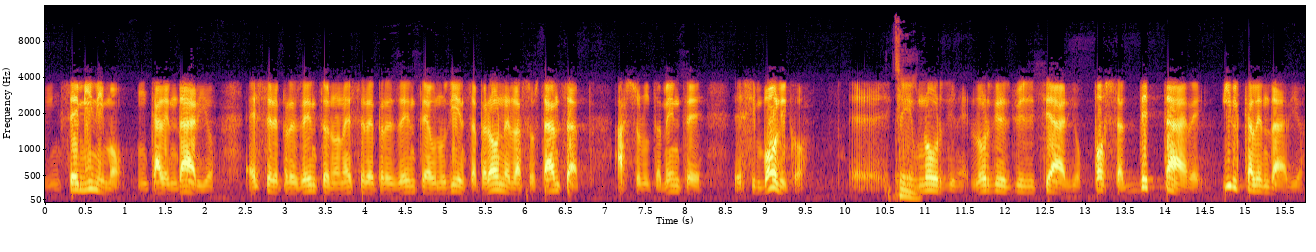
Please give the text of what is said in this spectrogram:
in sé minimo, un calendario, essere presente o non essere presente a un'udienza, però nella sostanza assolutamente eh, simbolico, eh, sì. che un ordine, l'ordine giudiziario, possa dettare il calendario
